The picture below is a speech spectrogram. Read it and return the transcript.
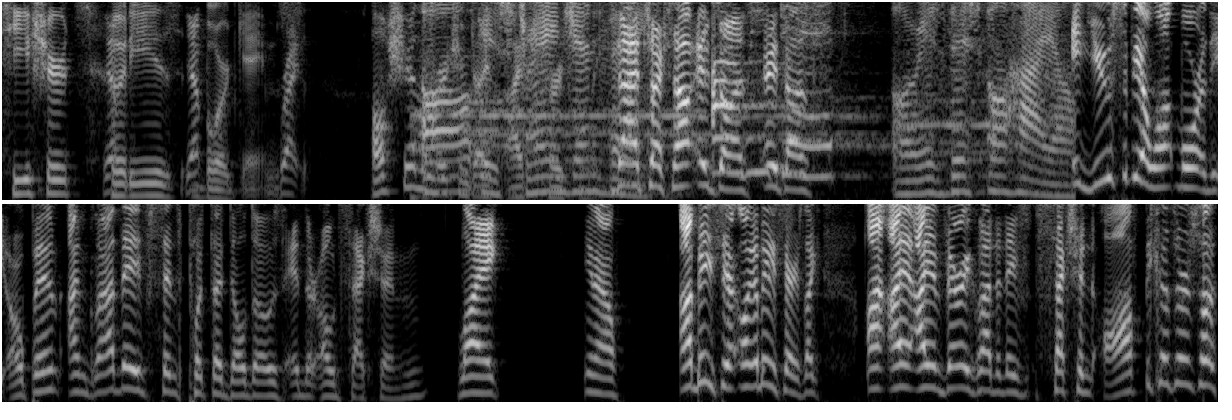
Art, t-shirts, Yep. hoodies, Yep. board games. Right. I'll share the All merchandise I personally and have. That checks out. It does. we It does. dead? Or is this Ohio? It used to be a lot more in the open. I'm glad they've since put the dildos in their own section. Like, you know, I'm being serious. Like, I'm being serious. Like, I, I, I am very glad that they've sectioned off because there's a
